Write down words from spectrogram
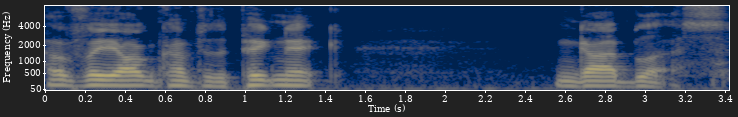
Hopefully y'all can come to the picnic. And God bless.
